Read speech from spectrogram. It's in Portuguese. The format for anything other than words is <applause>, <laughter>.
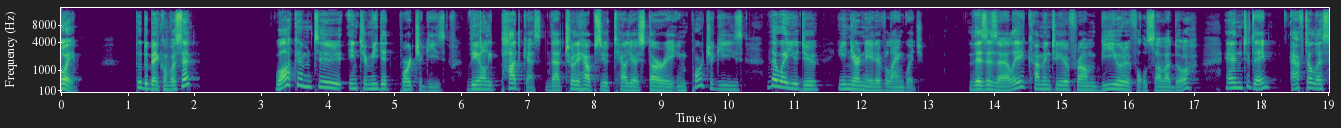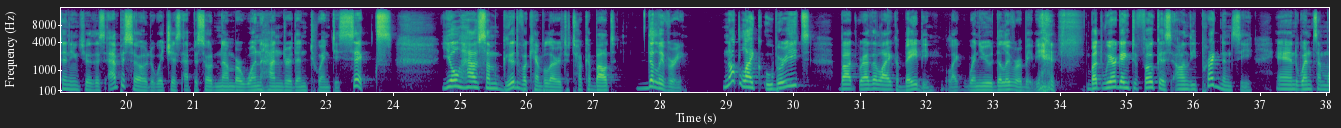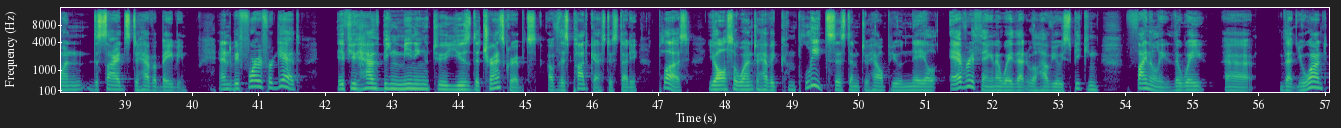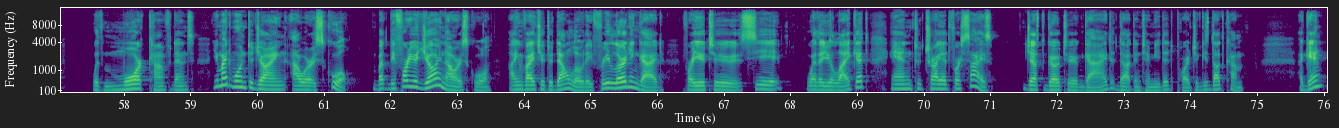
Oi, tudo bem com você? Welcome to Intermediate Portuguese, the only podcast that truly helps you tell your story in Portuguese the way you do in your native language. This is Ellie coming to you from beautiful Salvador, and today, after listening to this episode, which is episode number 126, you'll have some good vocabulary to talk about delivery not like Uber Eats, but rather like a baby, like when you deliver a baby. <laughs> but we are going to focus on the pregnancy and when someone decides to have a baby. And before I forget, if you have been meaning to use the transcripts of this podcast to study, plus you also want to have a complete system to help you nail everything in a way that will have you speaking finally the way uh, that you want, with more confidence, you might want to join our school. But before you join our school, I invite you to download a free learning guide for you to see whether you like it and to try it for size. Just go to guide.intermediateportuguese.com. Again,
